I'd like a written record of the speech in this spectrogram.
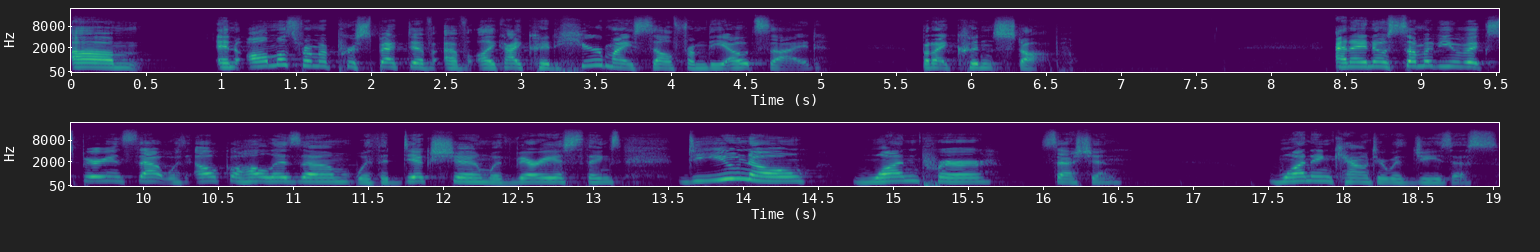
Um, and almost from a perspective of like I could hear myself from the outside, but I couldn't stop. And I know some of you have experienced that with alcoholism, with addiction, with various things. Do you know one prayer session, one encounter with Jesus,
